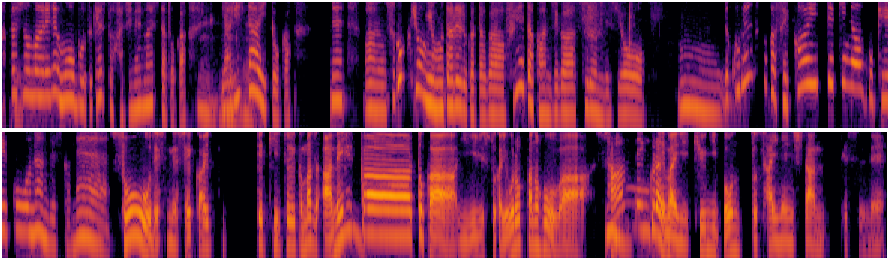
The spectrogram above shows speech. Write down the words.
私の周りでも、ポッドキャスト始めましたとか、やりたい。いとか、ね、あの、すごく興味を持たれる方が増えた感じがするんですよ。うん。で、これなんか世界的なこう傾向なんですかね？そうですね、世界的というか、まずアメリカとかイギリスとかヨーロッパの方は、3年ぐらい前に急にボンと再燃したんですね。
